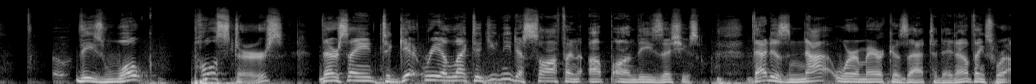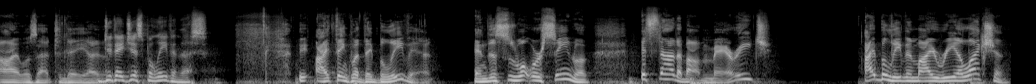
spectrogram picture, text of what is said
these woke posters. They're saying to get reelected, you need to soften up on these issues. That is not where America's at today. And I don't think it's where Iowa's at today either. Do they just believe in this? I think what they believe in, and this is what we're seeing with, it's not about marriage. I believe in my reelection.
